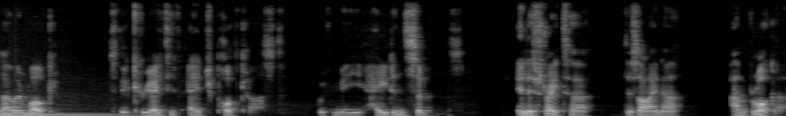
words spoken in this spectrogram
Hello and welcome to the Creative Edge podcast with me, Haydn Symons, illustrator, designer, and blogger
